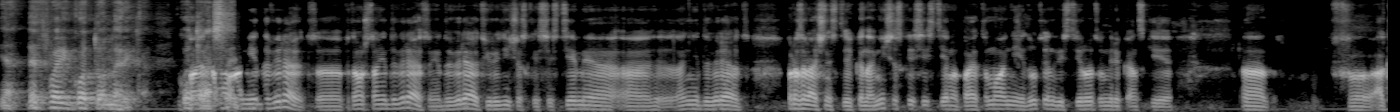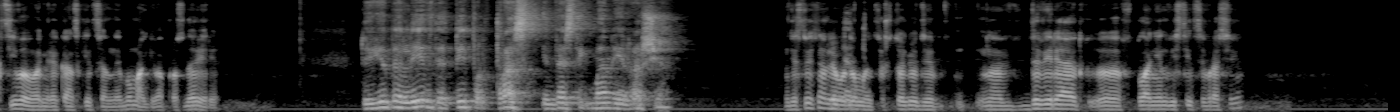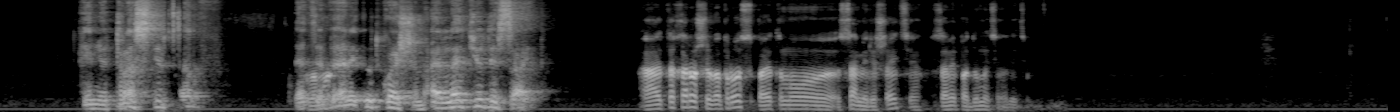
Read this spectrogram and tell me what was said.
Yeah, that's why you go to America. Поэтому они доверяют, э, потому что они доверяют, они доверяют юридической системе, э, они доверяют прозрачности экономической системы, поэтому они идут и инвестируют в американские э, в активы, в американские ценные бумаги. Вопрос доверия. Do you believe that people trust investing money in Russia? Действительно ли вы думаете, что люди доверяют в плане инвестиций в Россию? Can you trust yourself? That's a very good question. I'll let you decide. А это хороший вопрос, поэтому сами решайте, сами подумайте над этим.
